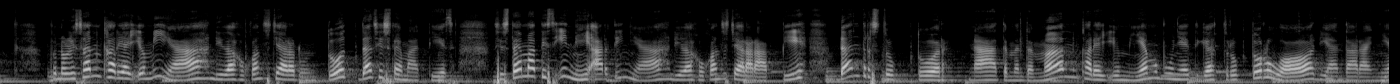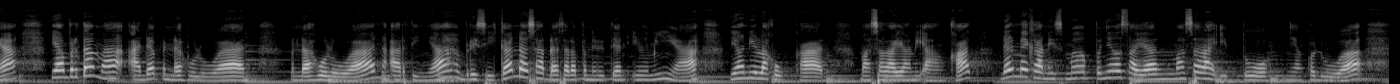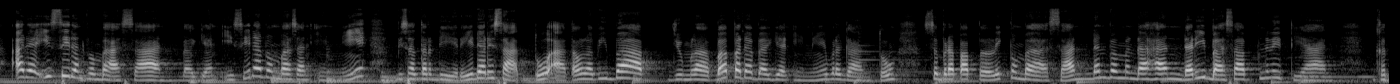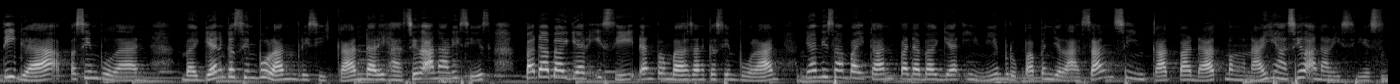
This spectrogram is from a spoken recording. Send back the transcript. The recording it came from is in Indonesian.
Penulisan karya ilmiah dilakukan secara runtut dan sistematis. Sistematis ini artinya dilakukan secara rapih dan terstruktur. Nah, teman-teman, karya ilmiah mempunyai tiga struktur loh di antaranya. Yang pertama, ada pendahuluan. Pendahuluan artinya berisikan dasar-dasar penelitian ilmiah yang dilakukan, masalah yang diangkat, dan mekanisme penyelesaian masalah itu. Yang kedua, ada isi dan pembahasan. Bagian isi dan pembahasan ini bisa terdiri dari satu atau lebih bab. Jumlah bab pada bagian ini bergantung seberapa pelik pembahasan dan pemendahan dari bahasa penelitian. Ketiga, kesimpulan. Bagian kesimpulan berisikan dari hasil analisis pada bagian isi dan pembahasan kesimpulan yang disampaikan pada bagian ini berupa penjelasan singkat padat mengenai hasil analisis.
